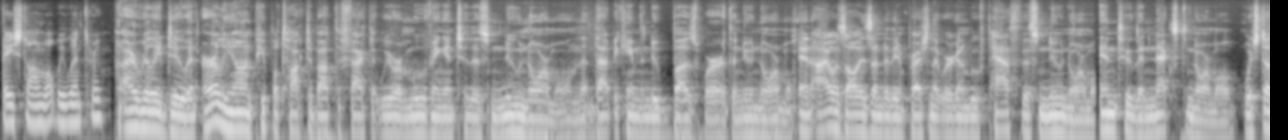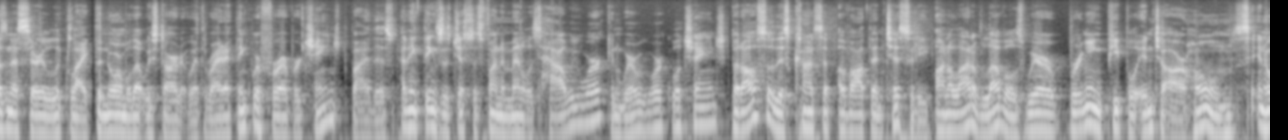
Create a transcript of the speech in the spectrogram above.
based on what we went through? I really do. And early on, people talked about the fact that we were moving into this new normal and that that became the new buzzword, the new normal. And I was always under the impression that we were going to move past this new normal into the next normal, which doesn't necessarily look like the normal that we started with, right? I think we're forever changed by this. I think things is just as fundamental as how we work work and where we work will change, but also this concept of authenticity. On a lot of levels, we're bringing people into our homes in a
